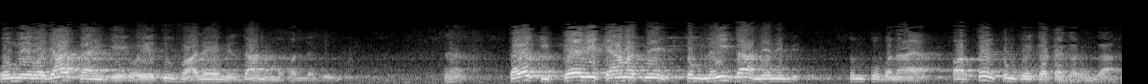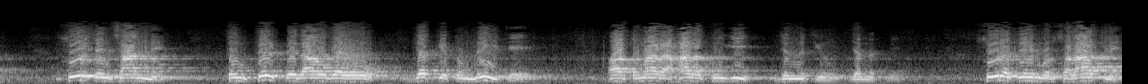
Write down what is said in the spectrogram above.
وہ میوجات گائیں گے۔ وہ یتوف علیہ مردان مقلد ہاں، ترقی، پہلے قیامت میں تم نہیں تھا، میں نے تم کو بنایا اور پھر تم کو اکٹھا کروں گا۔ سورت انسان میں تم پھر پیدا ہو گئے ہو جبکہ تم نہیں تھے اور تمہارا حالت ہوگی جنتیوں جنت میں۔ سورت مرسلات میں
